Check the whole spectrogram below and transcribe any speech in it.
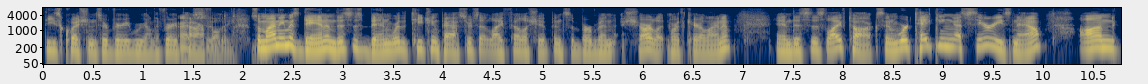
these questions are very real. They're very powerful. Absolutely. So my name is Dan, and this is Ben. We're the teaching pastors at Life Fellowship in suburban Charlotte, North Carolina, and this is Life Talks. And we're taking a series now on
